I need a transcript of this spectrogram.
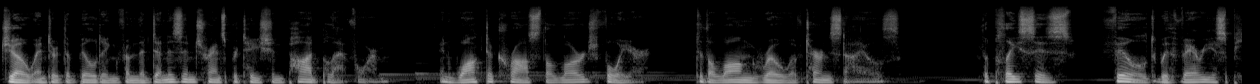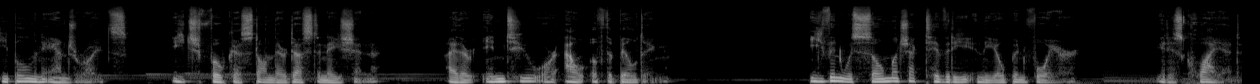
Joe entered the building from the Denizen Transportation Pod platform and walked across the large foyer to the long row of turnstiles. The place is filled with various people and androids, each focused on their destination, either into or out of the building. Even with so much activity in the open foyer, it is quiet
